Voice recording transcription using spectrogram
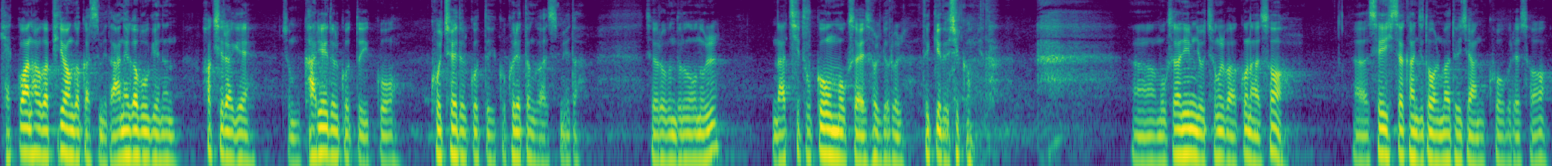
객관화가 필요한 것 같습니다. 아내가 보기에는 확실하게 좀 가려야 될 것도 있고 고쳐야 될 것도 있고 그랬던 것 같습니다. 여러분들은 오늘 낯이 두꺼운 목사의 설교를 듣게 되실 겁니다. 어, 목사님 요청을 받고 나서 어, 새해 시작한 지도 얼마 되지 않고 그래서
